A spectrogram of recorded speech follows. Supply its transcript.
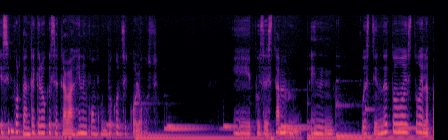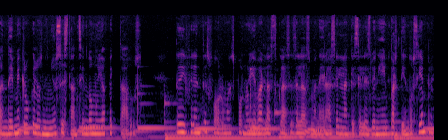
es importante creo que se trabajen en conjunto con psicólogos. Eh, pues esta, en cuestión de todo esto de la pandemia creo que los niños están siendo muy afectados de diferentes formas por no llevar las clases de las maneras en las que se les venía impartiendo siempre.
